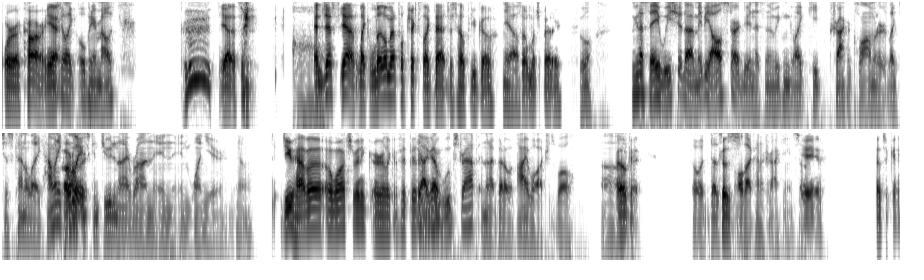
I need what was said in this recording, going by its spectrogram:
or a car. Yeah. just gotta like open your mouth. yeah, that's right. And just yeah, like little mental tricks like that just help you go Yeah. so much better. Cool. I was gonna say we should uh maybe I'll start doing this and we can like keep track of kilometer, like just kind of like how many Totally. kilometers can Jude and I run in in one year? You know. Do you have a, a watch of any or like a Fitbit? or Yeah, I got a anything? Whoop strap and then I've got an iWatch as well. Um, Okay. So it does 'Cause- all that kind of tracking and stuff. Yeah, yeah. That's okay.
